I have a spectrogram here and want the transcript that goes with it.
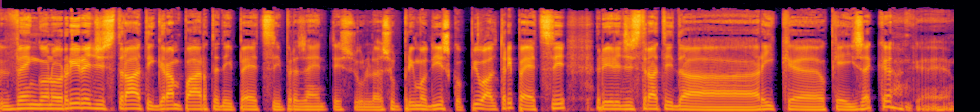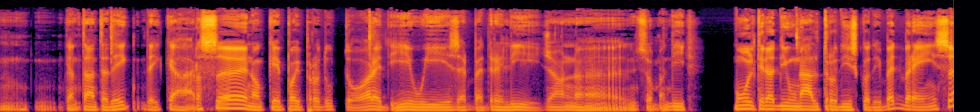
vengono riregistrati gran parte dei pezzi presenti sul, sul, primo disco, più altri pezzi riregistrati da Rick Ocasek, che è cantante dei, dei Cars, nonché poi produttore di Weezer, Bad Religion, eh, insomma di molti di un altro disco dei Bad Brains.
